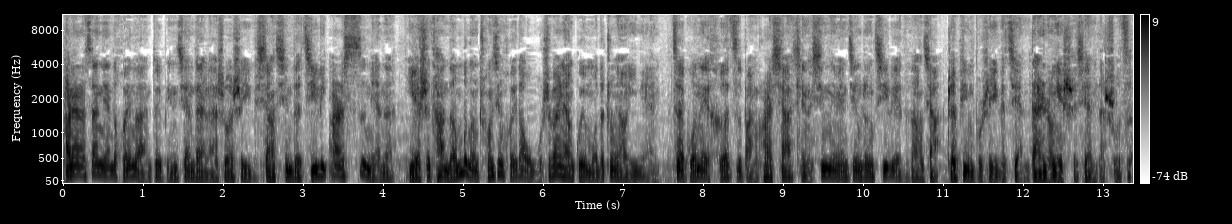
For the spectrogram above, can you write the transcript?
二零二三年的回暖对北京现代来说是一个向心的激励。二四年呢？也是它能不能重新回到五十万辆规模的重要一年。在国内合资板块下行、新能源竞争激烈的当下，这并不是一个简单容易实现的数字。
